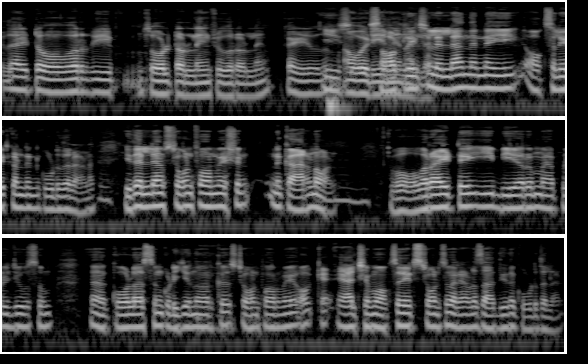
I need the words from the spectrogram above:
ഇതായിട്ട് ഓവർ ഈ സോൾട്ട് ഉള്ളതും ഷുഗർ ഉള്ളതും കഴിവതും അവോയ്ഡ് സോഫ്റ്റ് ഡ്രിങ്ക്സിലെല്ലാം തന്നെ ഈ ഓക്സലേറ്റ് കണ്ടന്റ് കൂടുതലാണ്. ഇതെല്ലാം സ്റ്റോൺ ഫോർമേഷന് കാരണമാണ്. അപ്പോൾ ഓവറായിട്ട് ഈ ബിയറും ആപ്പിൾ ജ്യൂസും കോളാസും കുടിക്കുന്നവർക്ക് stone former calcium oxalate stones വരാനുള്ള സാധ്യത കൂടുതലാണ്.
